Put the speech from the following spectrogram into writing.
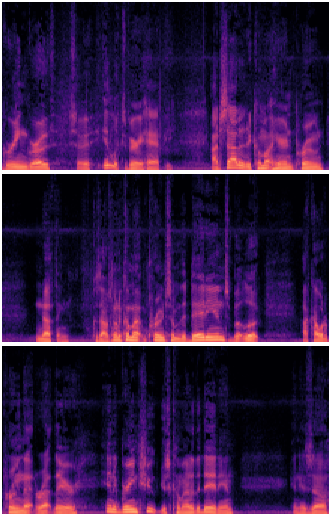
green growth so it looks very happy. I decided to come out here and prune nothing because i was going to come out and prune some of the dead ends but look like i would have pruned that right there and a green shoot just come out of the dead end and is uh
